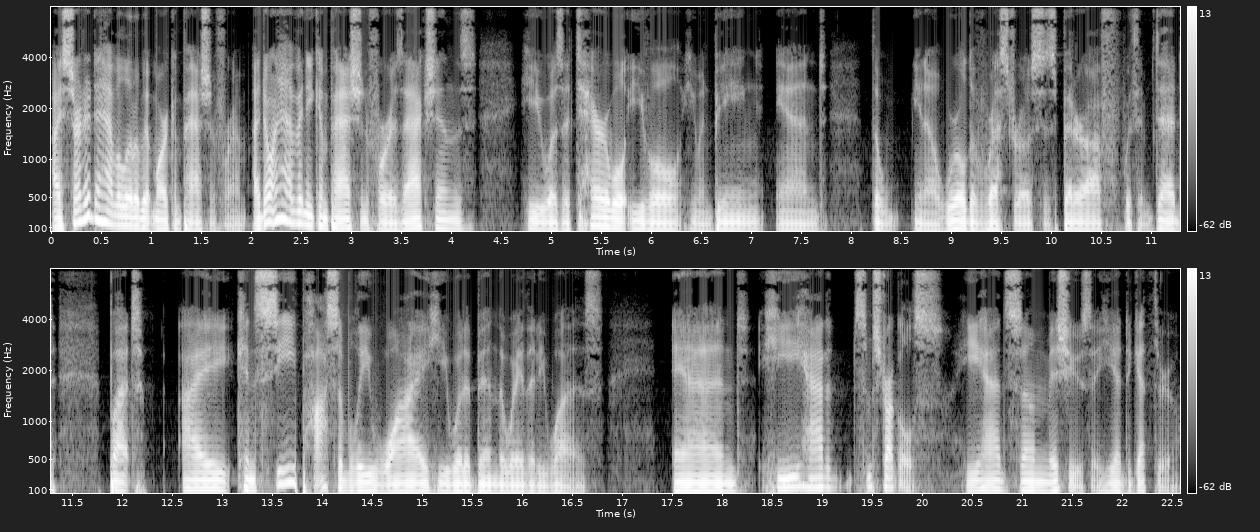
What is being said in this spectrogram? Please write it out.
I started to have a little bit more compassion for him. I don't have any compassion for his actions. He was a terrible, evil human being, and the you know world of Westeros is better off with him dead. But I can see possibly why he would have been the way that he was, and he had some struggles he had some issues that he had to get through.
